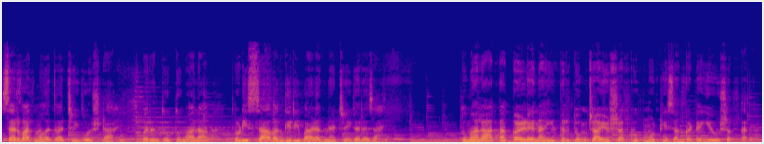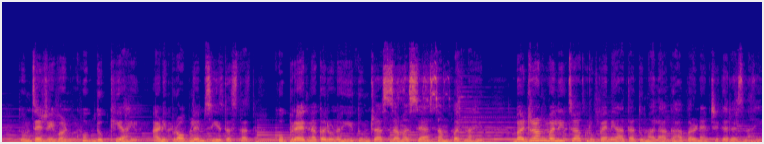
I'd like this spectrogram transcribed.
सर्वात महत्त्वाची गोष्ट आहे. परंतु तुम्हाला थोडी सावधगिरी बाळगण्याची गरज आहे. तुम्हाला आता कळले नाही तर तुमच्या आयुष्यात खूप मोठी संकटे येऊ शकतात. तुमचे जीवन खूप दुःखी आहे आणि प्रॉब्लेम्स येत असतात. खूप प्रयत्न करूनही तुमच्या समस्या संपत नाहीत बजरंग बलीच्या कृपेने आता तुम्हाला घाबरण्याची गरज नाही.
